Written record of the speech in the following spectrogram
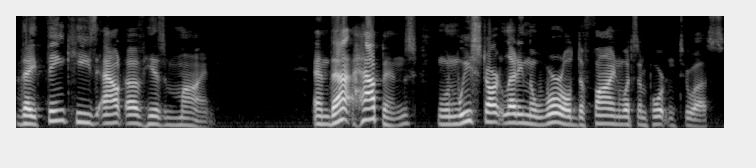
they think he's out of his mind. And that happens when we start letting the world define what's important to us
